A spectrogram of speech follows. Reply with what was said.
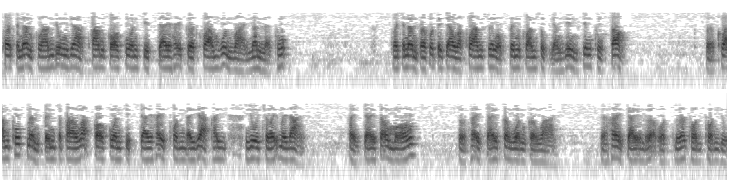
เพราะฉะนั้นความยุ่งยากความก่อกวนจิตใจให้เกิดความวุ่นวายนั่นแหละทุกข์เพราะฉะนั้นพระพุทธเจ้าว่าความสงบเป็นความสุขอย่างยิ่งจึงถูกต้องความทุกข์นั่นเป็นสภาวะก่อกวนจิตใจให้ทนได้ยากให้อยู่เฉยไม่ได้ให้ใจเศร้าหมอง ให้ใจกระวนกระวายให้ใจเหลืออดเหลือทนทนอยู่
